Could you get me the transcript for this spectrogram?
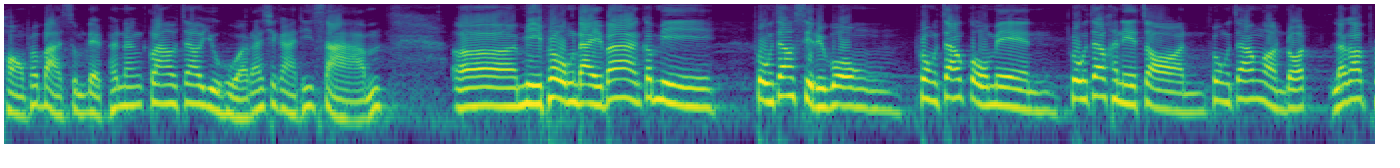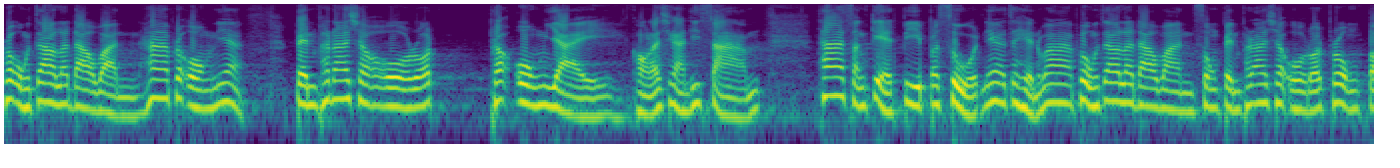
ของพระบาทสมเด็จพระนั่งเกล้าเจ้าอยู่หัวรัชกาลที่3มีพระองค์ใดบ้างก็มีพระองค์เจ้าสิริวงศ์พระองค์เจ้าโกเมน พระองค์เจ้าคเนจร พระองค์เจ้างอนรถ แล้วก็พระองค์เจ้าระดาวันห้าพระองค์เนี่ยเป็นพระราชโอรสพระองค์ใหญ่ของรัชกาลที่3 ถ้าสังเกตปีประสูติเนี่ยจะเห็นว่าพระองค์เจ้าระดาวันทรงเป็นพระราชโอรสพระองค์โต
